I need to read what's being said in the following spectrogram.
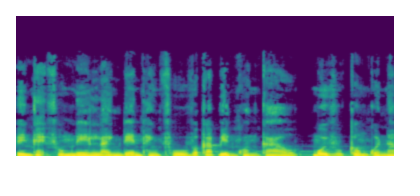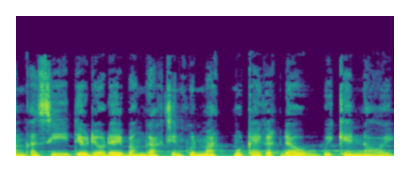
Bên cạnh phông nền là ánh đèn thành phố và các biển quảng cáo. Mỗi vũ công của nam ca sĩ đều đeo đầy băng gạc trên khuôn mặt. Một cái gật đầu, Weekend nói,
